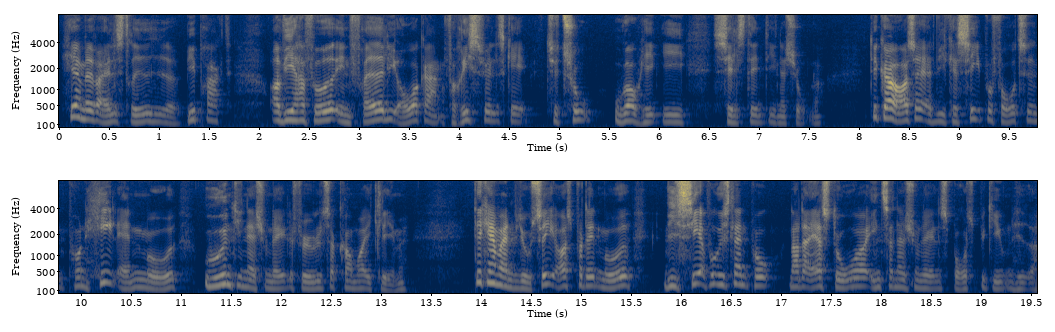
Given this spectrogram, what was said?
Hermed var alle stridigheder bibragt, og vi har fået en fredelig overgang fra rigsfællesskab til to uafhængige, selvstændige nationer. Det gør også, at vi kan se på fortiden på en helt anden måde, uden de nationale følelser kommer i klemme. Det kan man jo se også på den måde, vi ser på Island på, når der er store internationale sportsbegivenheder.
